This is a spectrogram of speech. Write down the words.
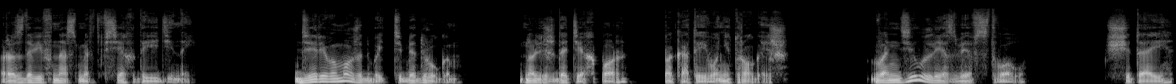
раздавив насмерть всех до единой. Дерево может быть тебе другом, но лишь до тех пор, пока ты его не трогаешь. Вонзил лезвие в ствол. Считай,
